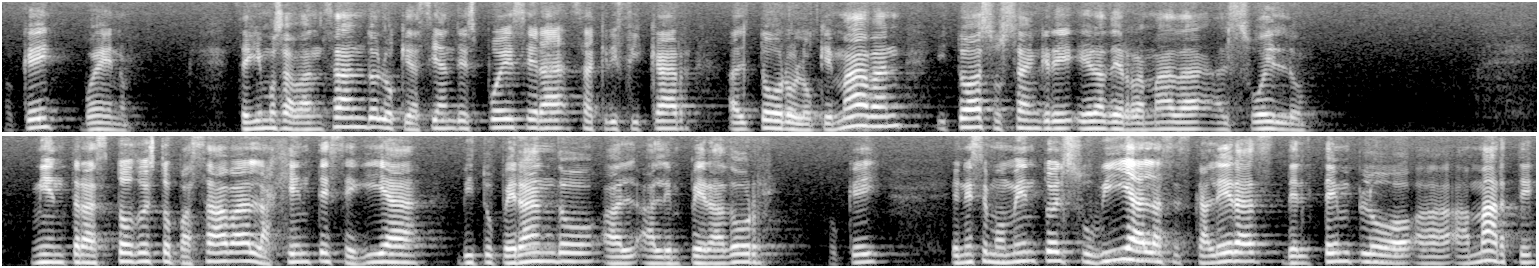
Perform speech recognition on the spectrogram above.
¿Ok? Bueno, seguimos avanzando. Lo que hacían después era sacrificar al toro, lo quemaban y toda su sangre era derramada al suelo. Mientras todo esto pasaba, la gente seguía vituperando al, emperador. En ese momento él subía las escaleras del templo a, Marte,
